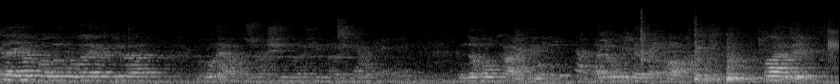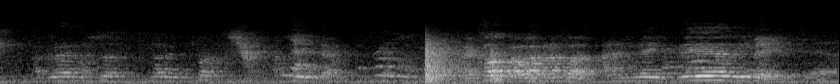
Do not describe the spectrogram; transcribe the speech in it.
stay up a little later tonight. Oh, that was rushing, rushing, rushing. And the whole time thinking, I don't need that clock. Finally, I grabbed my stuff, got in the front, pulled it down. I called my wife and I thought, I may barely make it.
